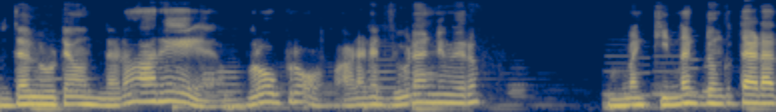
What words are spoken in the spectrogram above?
ఇంత లూటే ఉందాడు? అరే బ్రో బ్రో అడగ చూడండి మీరు. మన కిందకి దొంగతాడా?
